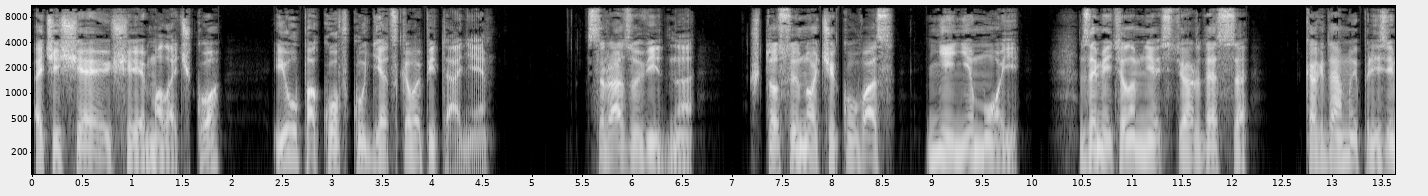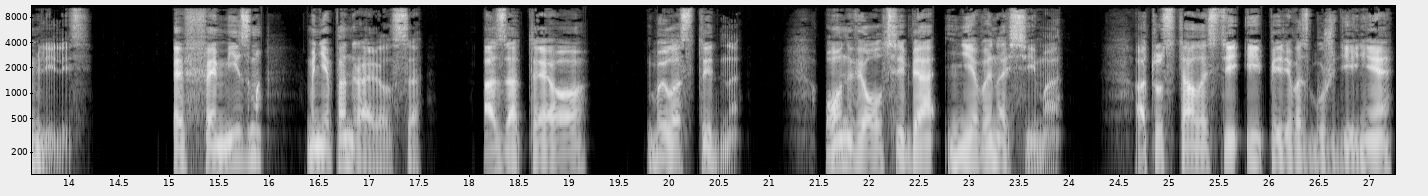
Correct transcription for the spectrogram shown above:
очищающее молочко и упаковку детского питания. Сразу видно, что сыночек у вас не не мой, заметила мне стюардесса, когда мы приземлились. Эффемизм мне понравился, а за Тео было стыдно. Он вел себя невыносимо. От усталости и перевозбуждения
